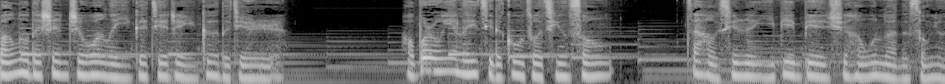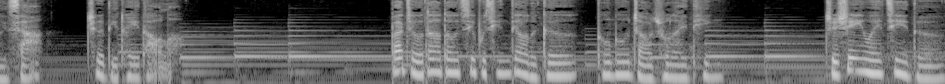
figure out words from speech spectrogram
忙碌的甚至忘了一个接着一个的节日。好不容易垒起的故作轻松，在好心人一遍遍嘘寒问暖的怂恿下，彻底推倒了。把久到都记不清调的歌通通找出来听，只是因为记得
